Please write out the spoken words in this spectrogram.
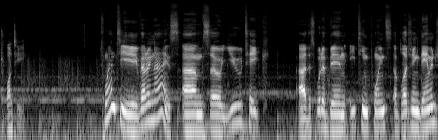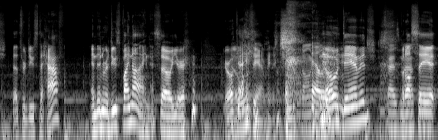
Twenty. 20 very nice um so you take uh this would have been 18 points of bludgeoning damage that's reduced to half and then reduced by nine so you're you're okay No damage. No damage Guy's but i'll say it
